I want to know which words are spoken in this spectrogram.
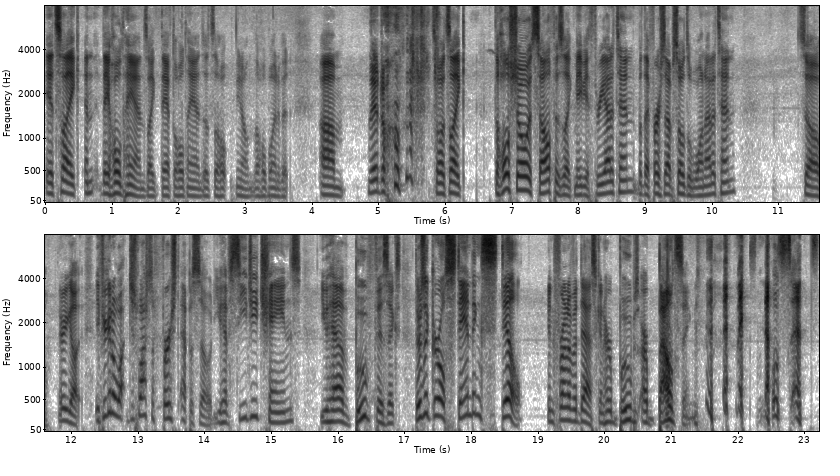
it's like and they hold hands like they have to hold hands that's the whole you know the whole point of it um They don't- so it's like the whole show itself is like maybe a three out of ten, but the first episode's a one out of ten. So there you go. If you're gonna wa- just watch the first episode, you have CG chains, you have boob physics. There's a girl standing still in front of a desk, and her boobs are bouncing. it makes no sense.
